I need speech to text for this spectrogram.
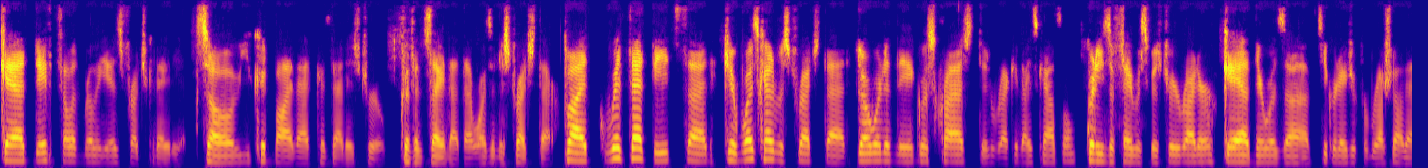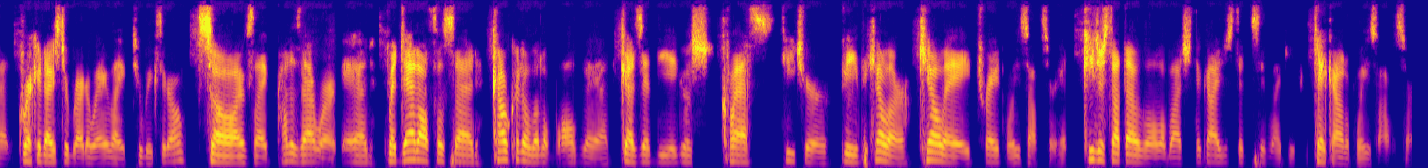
Again, Nathan Fillion really is French Canadian, so you could buy that because that is true. Him saying that, that wasn't a stretch there. But with that being said, it was kind of a stretch that no one in the English class didn't recognize Castle, but he's a famous mystery writer. And there was a secret agent from Russia that recognized him right away, like two weeks ago. So I was like, how does that work? And my dad also said, how could a little bald man, because in the English class teacher be the killer, kill a trained trained police officer hit. He just thought that was a little much. The guy just didn't seem like he could take out a police officer.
